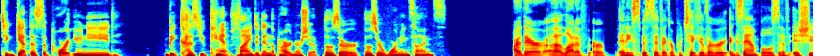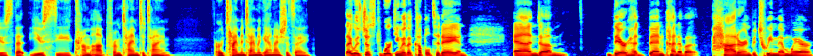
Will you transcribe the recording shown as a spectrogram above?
to get the support you need because you can't find it in the partnership. Those are those are warning signs. Are there a lot of, or any specific or particular examples of issues that you see come up from time to time, or time and time again, I should say? I was just working with a couple today, and and um, there had been kind of a pattern between them where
